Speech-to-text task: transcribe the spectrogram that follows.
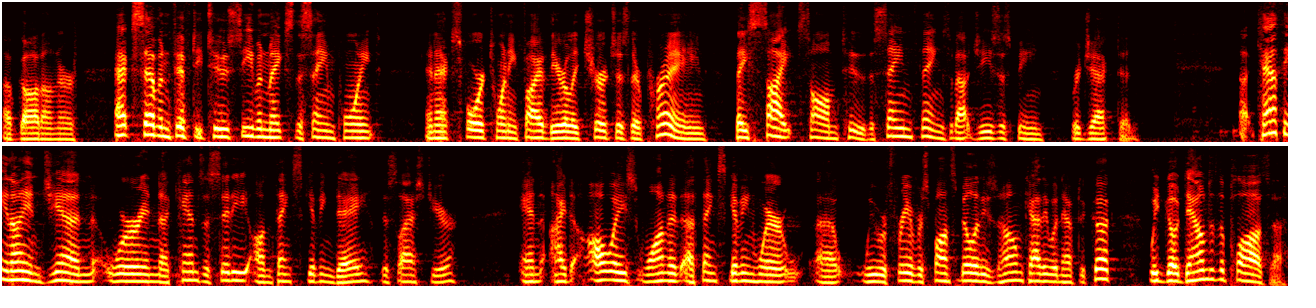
of God on earth. Acts 7:52 Stephen makes the same point in Acts 4:25 the early church as they're praying they cite Psalm 2 the same things about Jesus being rejected. Uh, Kathy and I and Jen were in uh, Kansas City on Thanksgiving Day this last year and I'd always wanted a Thanksgiving where uh, we were free of responsibilities at home. Kathy wouldn't have to cook. We'd go down to the plaza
